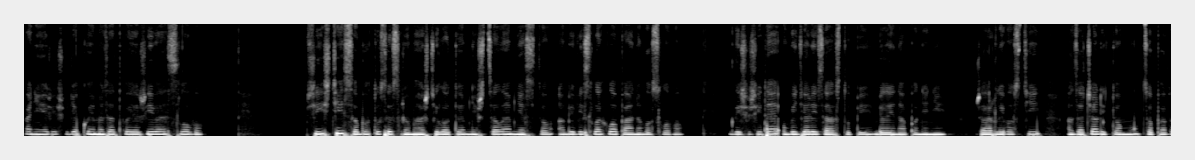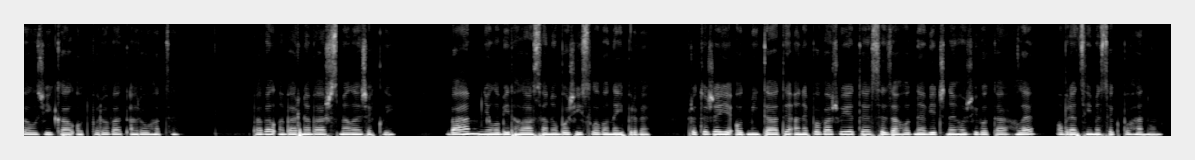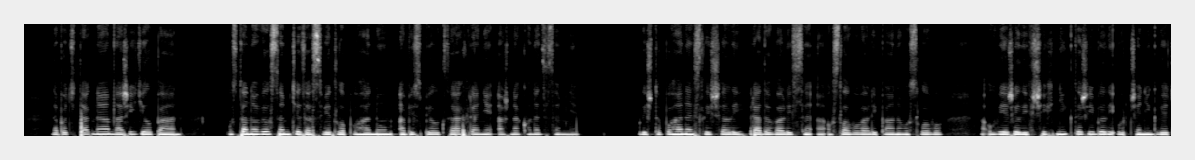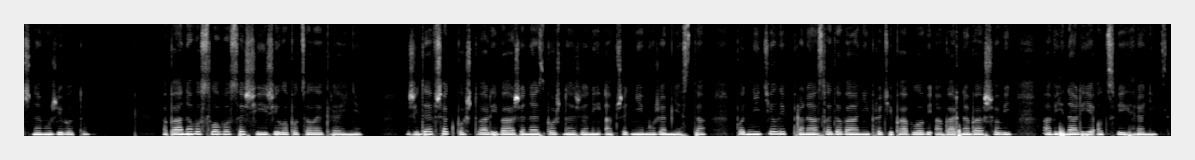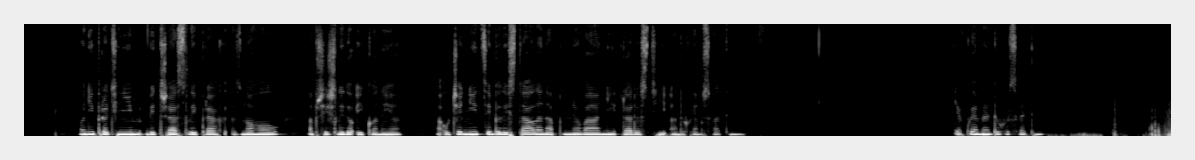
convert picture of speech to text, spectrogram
Pane Ježíšu, děkujeme za tvoje živé slovo. Příští sobotu se shromáždilo téměř celé město, aby vyslechlo pánovo slovo. Když židé uviděli zástupy, byli naplněni žárlivostí a začali tomu, co Pavel říkal, odporovat a rouhat se. Pavel a Barnabáš smelé řekli, vám mělo být hlásano Boží slovo nejprve, protože je odmítáte a nepovažujete se za hodné věčného života, hle, obracíme se k pohanům. Neboť tak nám nařídil pán, ustanovil jsem tě za světlo pohanům, abys byl k záchraně až na konec země. Když to pohané slyšeli, radovali se a oslavovali pánovo slovo a uvěřili všichni, kteří byli určeni k věčnému životu. A pánovo slovo se šířilo po celé krajině. Židé však poštvali vážené zbožné ženy a přední muže města, podnítili pronásledování proti Pavlovi a Barnabášovi a vyhnali je od svých hranic. Oni proti ním vytřásli prach z nohou a přišli do Ikonia a učedníci byli stále naplňováni radostí a duchem svatým. Děkujeme Duchu Svatý.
